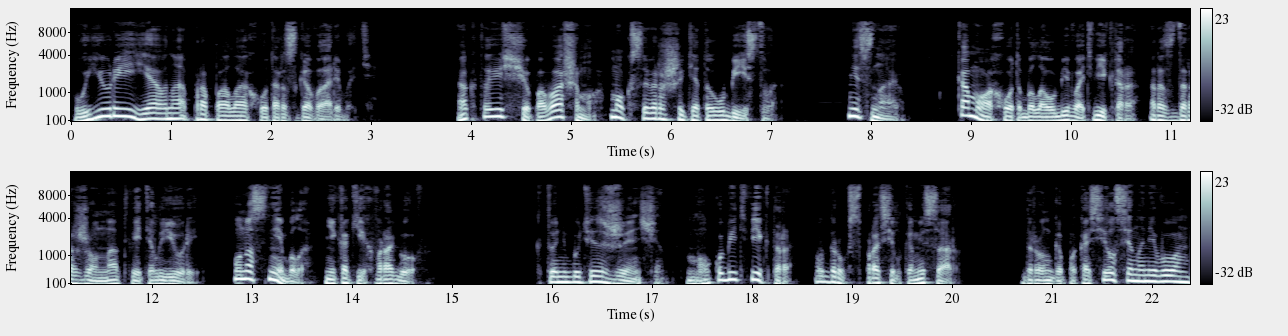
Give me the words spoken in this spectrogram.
у Юрия явно пропала охота разговаривать. «А кто еще, по-вашему, мог совершить это убийство?» «Не знаю. Кому охота была убивать Виктора?» — раздраженно ответил Юрий. «У нас не было никаких врагов». «Кто-нибудь из женщин мог убить Виктора?» — вдруг спросил комиссар. Дронго покосился на него,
